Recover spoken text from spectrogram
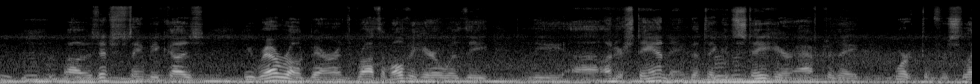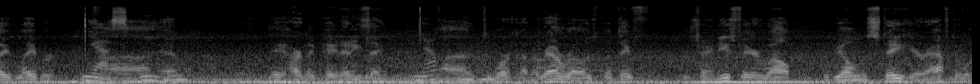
Mm-hmm. Well, it was interesting because the railroad barons brought them over here with the the uh, understanding that they Mm-hmm. could stay here after they worked them for slave labor. Yes. Uh. And they hardly paid anything Yeah. uh, to work on the railroads, but they, the Chinese figured, well, we'll be able to stay here afterwards.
